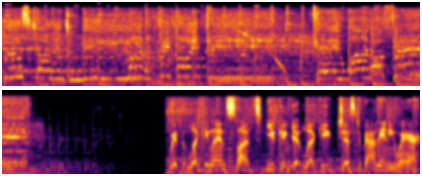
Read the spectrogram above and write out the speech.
Bruce, John, and Janine. 103.3. K103. With the Lucky Land slots, you can get lucky just about anywhere.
